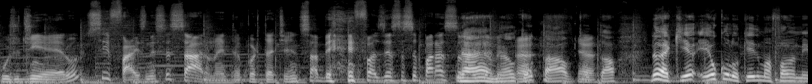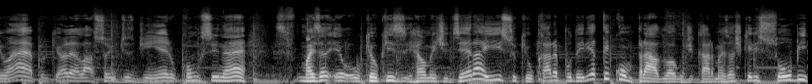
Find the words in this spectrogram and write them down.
cujo dinheiro se faz necessário, né? Então é importante a gente saber fazer essa separação. É, também. não, total, é. total. Não, é que eu, eu, coloquei de uma forma meio, ah, porque olha lá, sonho quis dinheiro, como se, né? Mas eu, o que eu quis realmente dizer era isso, que o cara poderia ter comprado logo de cara, mas eu acho que ele soube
